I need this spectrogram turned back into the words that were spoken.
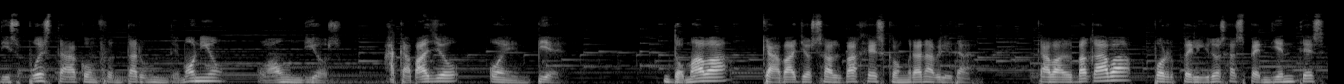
dispuesta a confrontar un demonio o a un dios, a caballo o en pie. Domaba caballos salvajes con gran habilidad, cabalgaba por peligrosas pendientes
